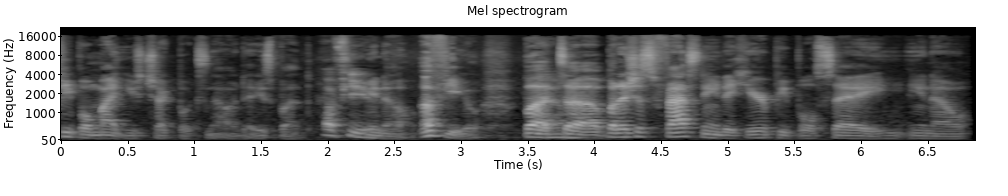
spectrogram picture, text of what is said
people might use checkbooks nowadays, but A few. you know, a few. But Yeah. uh, but it's just fascinating to hear people say, you know,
